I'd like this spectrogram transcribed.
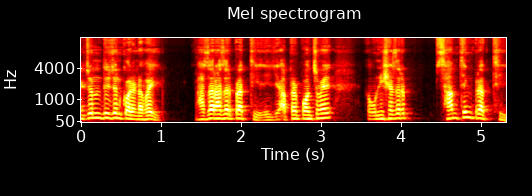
একজন দুইজন করে না ভাই। হাজার হাজার প্রার্থী। এই যে আপনার পঞ্চমে উনিশ হাজার সামথিং প্রার্থী।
